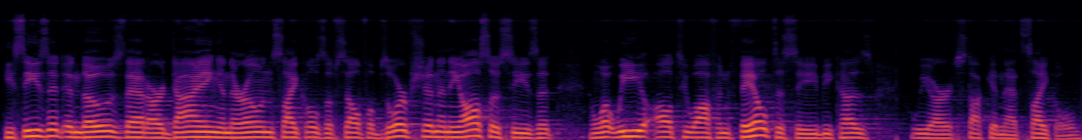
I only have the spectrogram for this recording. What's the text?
He sees it in those that are dying in their own cycles of self absorption, and he also sees it in what we all too often fail to see because we are stuck in that cycle.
